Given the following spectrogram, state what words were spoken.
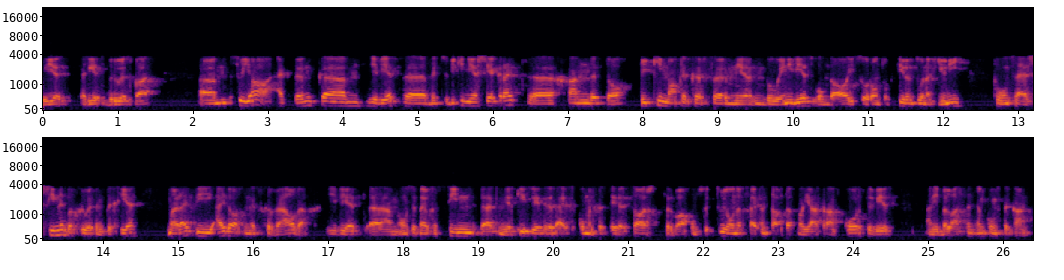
reeds reeds broos was. Ehm um, so ja, ek dink ehm um, jy weet uh, met so 'n bietjie meer sekerheid uh, gaan dit dalk bietjie makliker vir meer Mboweni wees om daar hierso rondom 24 Junie vir ons hersiene begroting te gee. Maar uit die uitdaging is geweldig. Jy weet, um, ons het nou gesien dat meer kiesleerders het uitgekom en gesê dat SARS verwag om so 285 miljard rand kort te wees aan die belastinginkomste kant.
